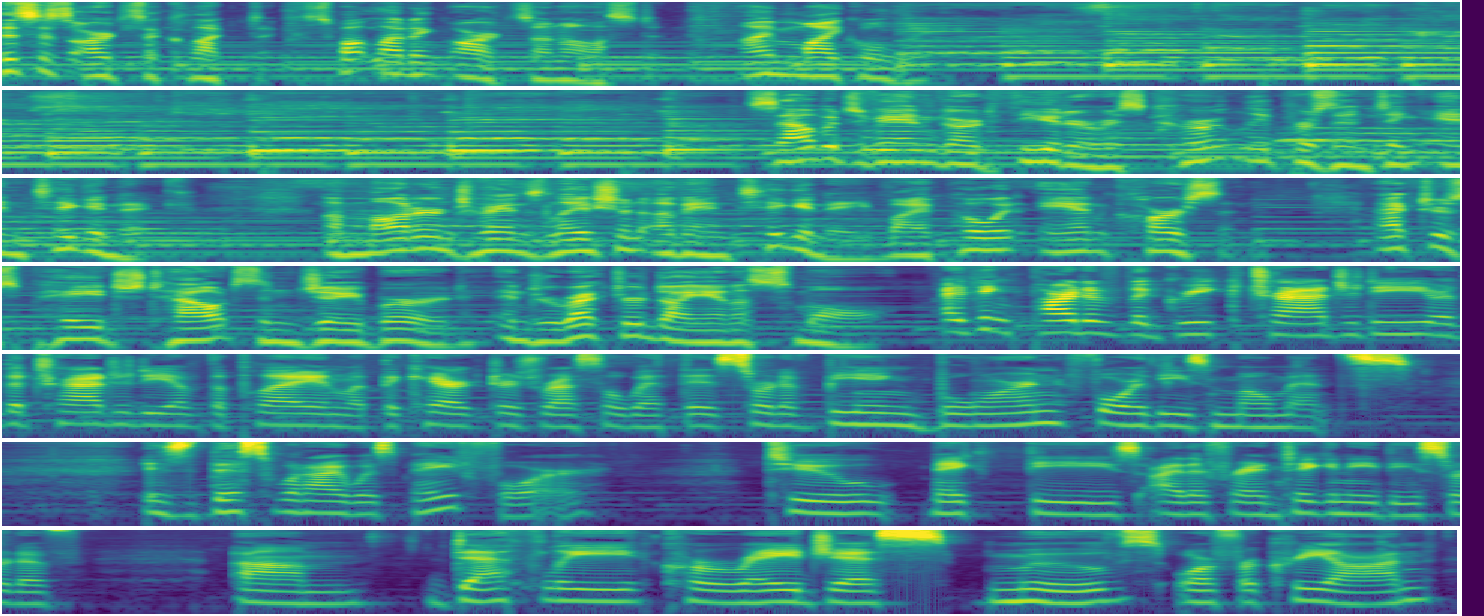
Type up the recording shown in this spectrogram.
This is Arts Eclectic, spotlighting arts on Austin. I'm Michael Lee. Salvage Vanguard Theater is currently presenting Antigonick, a modern translation of Antigone by poet Anne Carson, actors Paige Tautz and Jay Byrd, and director Diana Small. I think part of the Greek tragedy or the tragedy of the play and what the characters wrestle with is sort of being born for these moments. Is this what I was made for? To make these, either for Antigone, these sort of um, deathly, courageous moves, or for Creon,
